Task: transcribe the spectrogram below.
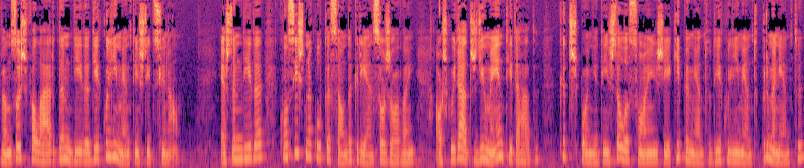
Vamos hoje falar da medida de acolhimento institucional. Esta medida consiste na colocação da criança ou jovem aos cuidados de uma entidade que disponha de instalações e equipamento de acolhimento permanente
